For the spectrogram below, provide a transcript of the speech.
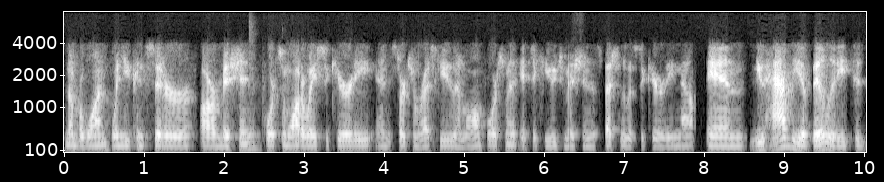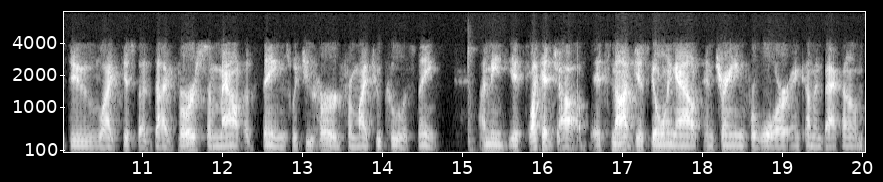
number one, when you consider our mission, ports and waterway security and search and rescue and law enforcement, it's a huge mission, especially with security now. And you have the ability to do like just a diverse amount of things, which you heard from my two coolest things. I mean, it's like a job. It's not just going out and training for war and coming back home.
